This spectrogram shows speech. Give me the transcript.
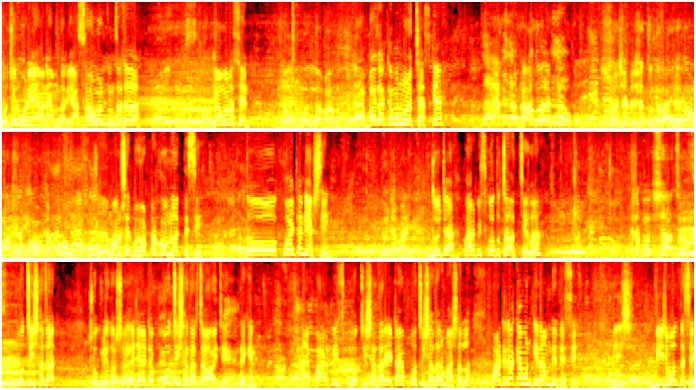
প্রচুর পরিমাণে আমদানি। আসসালামু আলাইকুম চাচা। কেমন আছেন? আলহামদুলিল্লাহ ভালো। হ্যাঁ বাজার কেমন মনে হচ্ছে আজকে? বাজার একটু তুলতে তো মানুষের প্রভাবটা কম। মানুষের প্রভাবটা কম লাগতেছে। তো কয়টা নিয়ে আসছেন? দুইটা ভাই। দুইটা। পার পিস কত চা হচ্ছে এগুলা? এটা পঁচিশ হাজার পঁচিশ হাজার। সুপ্রিয় দর্শক এই যে এটা পঁচিশ হাজার চাওয়া হয়েছে দেখেন। পার পিস পঁচিশ হাজার এটা পঁচিশ হাজার মাসাল্লাহ পার্টিটা কেমন কি দাম দিতেছে? বিশ। বিশ বলতেছে।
